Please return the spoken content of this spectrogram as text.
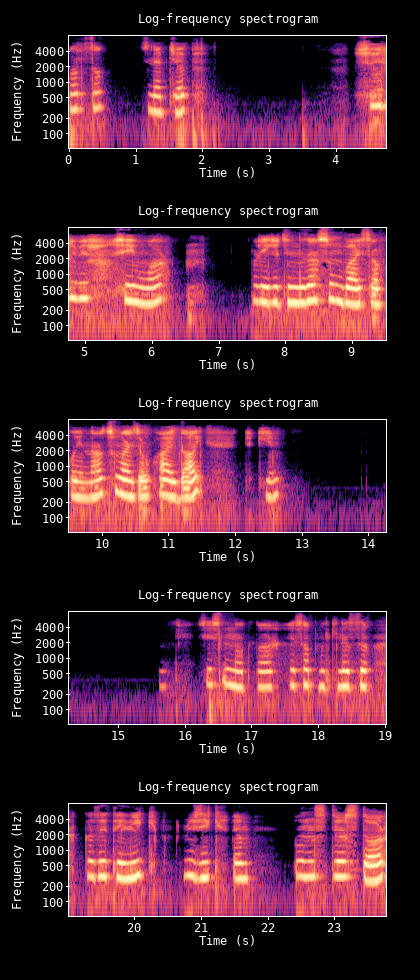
WhatsApp, Snapchat. Şöyle bir şeyim var. Oraya girdiğinizde Sunvay sayfalarından Sunvay Hayday çıkayım. Sesli notlar, hesap makinesi, gazetelik, müzik, Unster Store,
